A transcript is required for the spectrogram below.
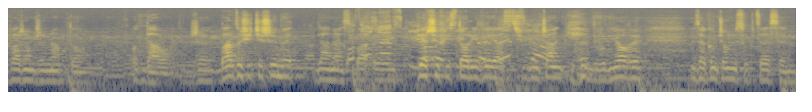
uważam, że nam to oddało. Także bardzo się cieszymy dla nas. Pierwszy w historii wyjazd Świdniczanki, dwudniowy, zakończony sukcesem.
